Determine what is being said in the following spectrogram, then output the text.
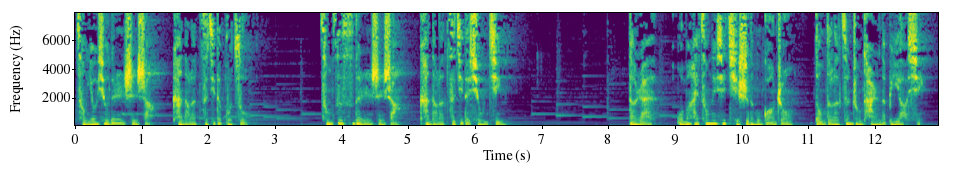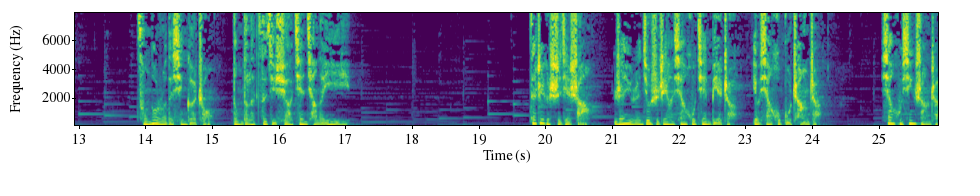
从优秀的人身上看到了自己的不足，从自私的人身上看到了自己的胸襟。当然，我们还从那些歧视的目光中懂得了尊重他人的必要性。从懦弱的性格中懂得了自己需要坚强的意义。在这个世界上，人与人就是这样相互鉴别着，又相互补偿着，相互欣赏着，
